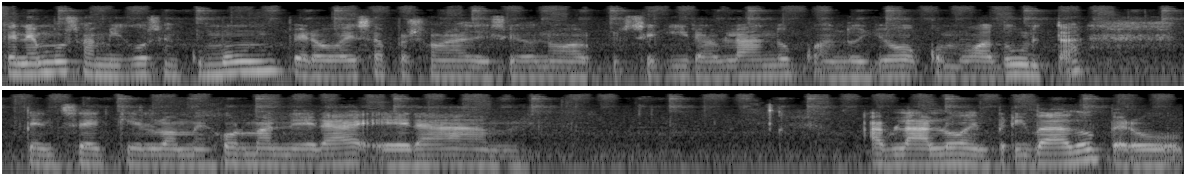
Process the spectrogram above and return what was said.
tenemos amigos en común, pero esa persona decidió no seguir hablando cuando yo como adulta pensé que la mejor manera era hablarlo en privado, pero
